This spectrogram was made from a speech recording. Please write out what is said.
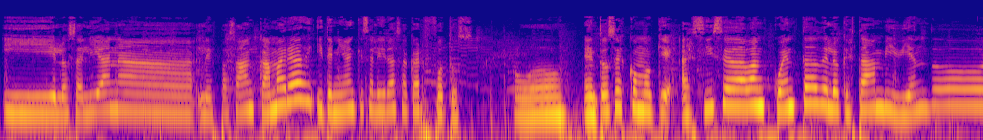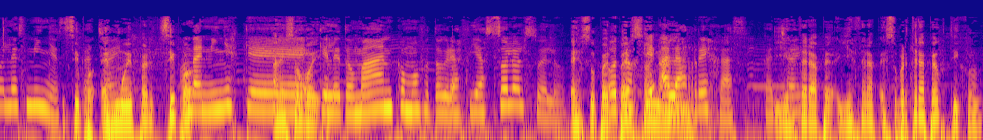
Y los salían a... les pasaban cámaras y tenían que salir a sacar fotos. Oh. Entonces como que así se daban cuenta de lo que estaban viviendo las niñas. Sí, po, es muy... per- sí, Onda, niñas que, que le tomaban como fotografías solo al suelo. es súper Otros que a personal. las rejas, Y es ¿cachai? terape- y es terape- súper terapéutico.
